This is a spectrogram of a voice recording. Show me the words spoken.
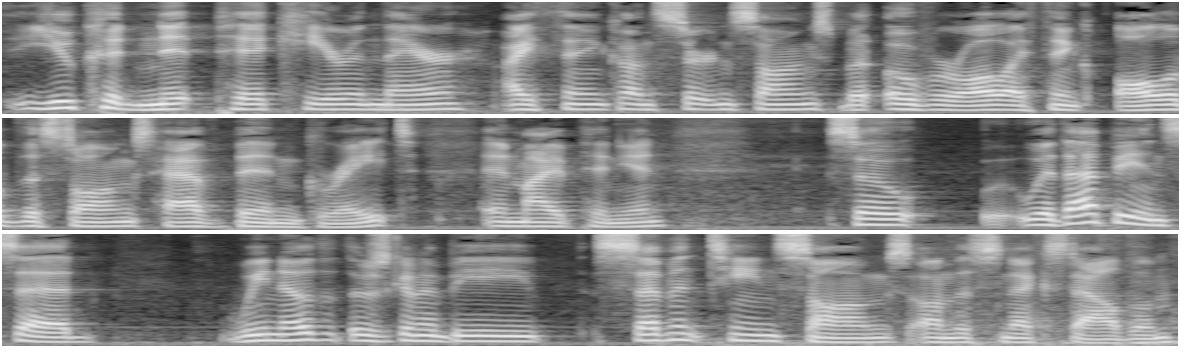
You could nitpick here and there, I think, on certain songs, but overall, I think all of the songs have been great, in my opinion. So, with that being said, we know that there's going to be 17 songs on this next album.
